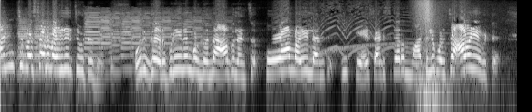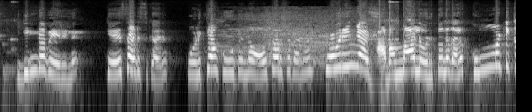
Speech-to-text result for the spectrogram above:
അഞ്ച് ബസ്സാണ് വഴിതിരിച്ചു ഒരു ഗർഭിണീനം കൊണ്ടുവന്ന ആംബുലൻസ് പോകാൻ ലഞ്ച് ഈ കെ എസ് ആർ ടി സിക്കാർ മതിൽ പൊളിച്ച് ആ വഴിയെ വിട്ട്. ഇതിന്റെ പേരിൽ കെ എസ് ആർ ടി സിക്കാർ പൊളിക്കാൻ കൂട്ടുന്ന ഓട്ടോറിക്ഷക്കാരൻ പൊരിഞ്ഞ അവന്മാരിൽ ഒരുത്തുന്ന തല കുമ്മട്ടിക്ക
